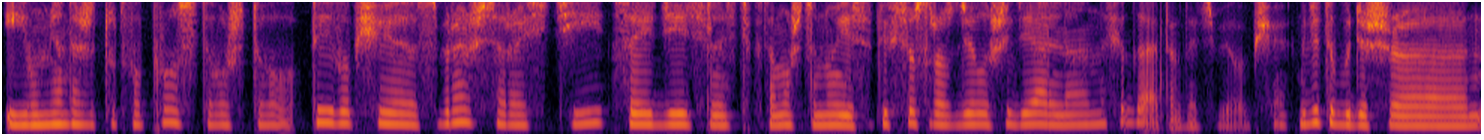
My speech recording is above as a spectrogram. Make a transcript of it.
И у меня даже тут вопрос того, что ты вообще собираешься расти в своей деятельности, потому что, ну, если ты все сразу делаешь идеально, а нафига тогда тебе вообще? Где ты будешь э,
